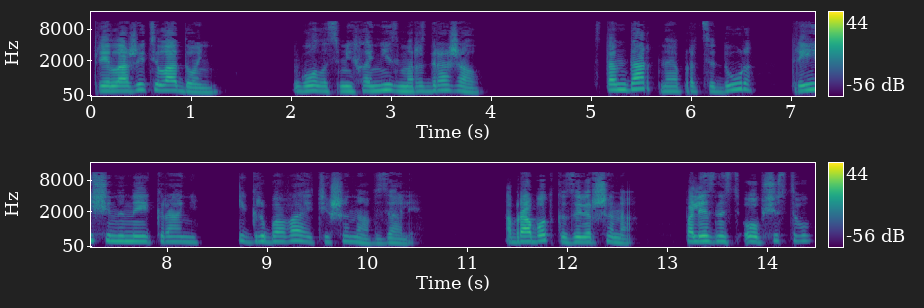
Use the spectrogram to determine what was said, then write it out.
«Приложите ладонь». Голос механизма раздражал. Стандартная процедура — трещины на экране и гробовая тишина в зале. Обработка завершена. Полезность обществу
